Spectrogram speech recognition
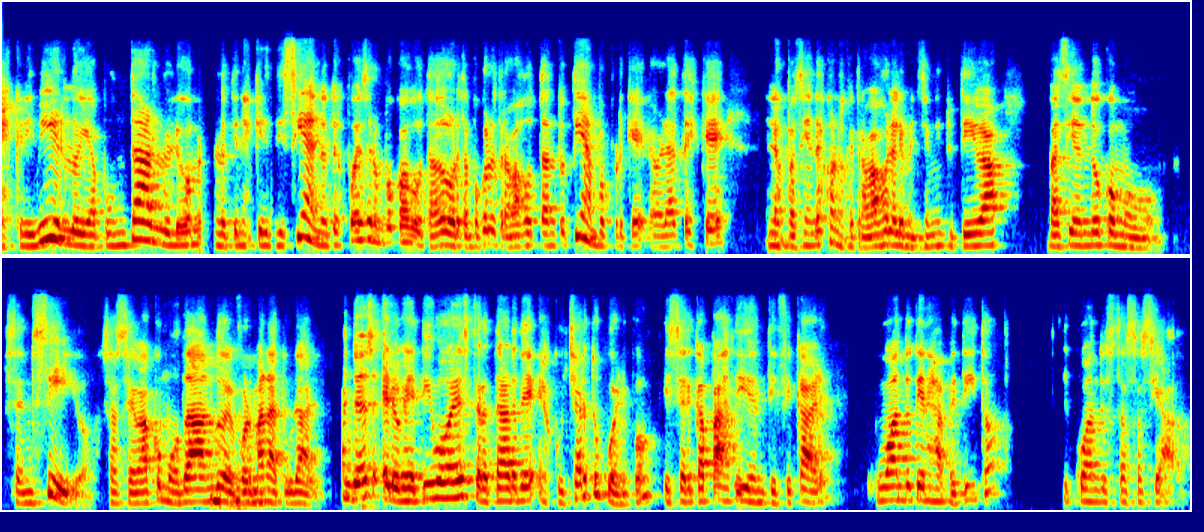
escribirlo y apuntarlo y luego me lo tienes que ir diciendo. Entonces puede ser un poco agotador, tampoco lo trabajo tanto tiempo porque la verdad es que en los pacientes con los que trabajo la alimentación intuitiva va siendo como sencillo, o sea, se va acomodando de forma natural. Entonces, el objetivo es tratar de escuchar tu cuerpo y ser capaz de identificar cuándo tienes apetito y cuándo estás saciado.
